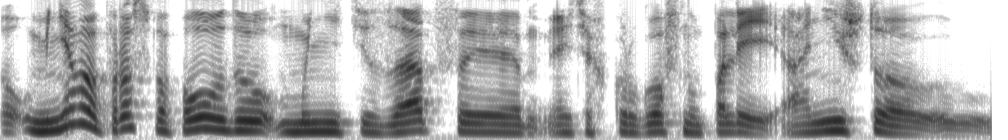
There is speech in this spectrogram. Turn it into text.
У меня вопрос по поводу монетизации этих кругов на полей. Они что,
